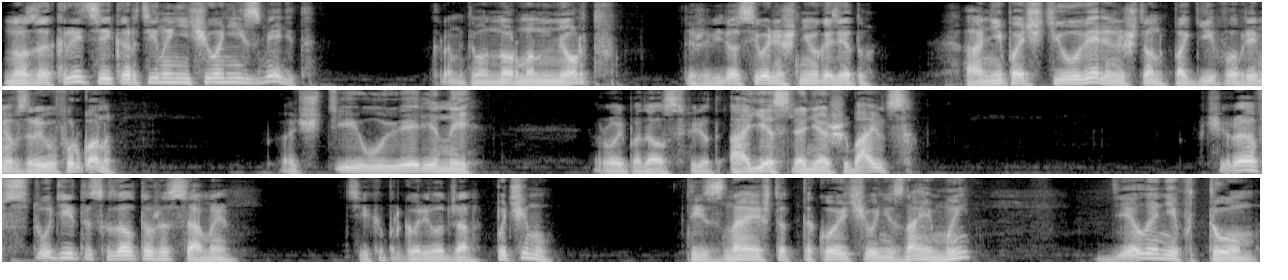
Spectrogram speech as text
но закрытие картины ничего не изменит. Кроме того, Норман мертв. Ты же видел сегодняшнюю газету? Они почти уверены, что он погиб во время взрыва фургона. — Почти уверены. Рой подался вперед. — А если они ошибаются? — Вчера в студии ты сказал то же самое, — тихо проговорила Джан. — Почему? — Ты знаешь что-то такое, чего не знаем мы? — Дело не в том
